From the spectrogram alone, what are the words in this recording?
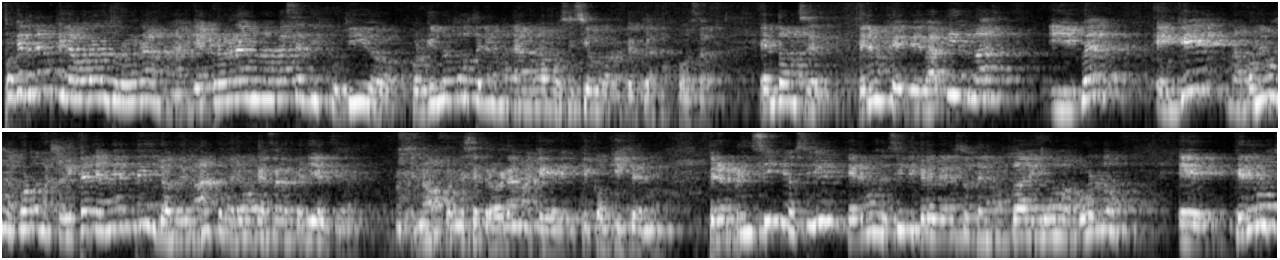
Porque tenemos que elaborar un programa y el programa va a ser discutido porque no todos tenemos la misma posición con respecto a estas cosas. Entonces, tenemos que debatirlas y ver en qué nos ponemos de acuerdo mayoritariamente y los demás tendremos que hacer experiencia ¿no? con ese programa que, conquistemos. Pero en principio sí, queremos decir, y creo que en eso tenemos todas y todos de acuerdo, eh, queremos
